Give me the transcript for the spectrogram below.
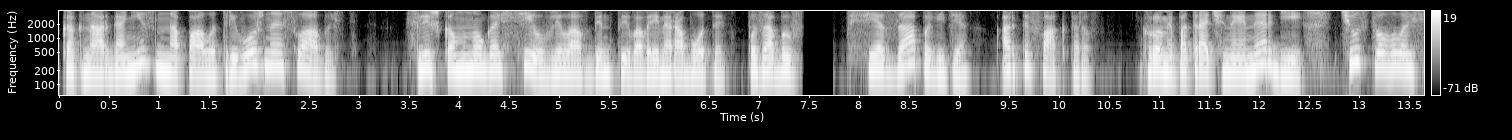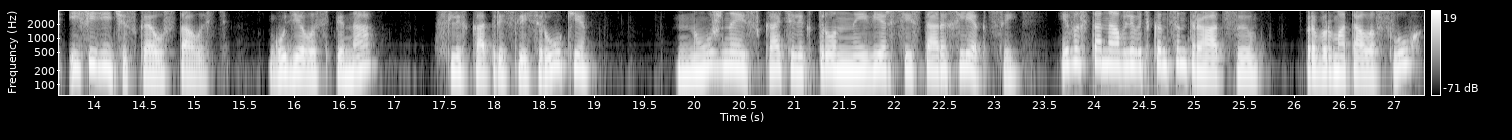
как на организм напала тревожная слабость. Слишком много сил влила в бинты во время работы, позабыв все заповеди артефакторов. Кроме потраченной энергии, чувствовалась и физическая усталость. Гудела спина, слегка тряслись руки. Нужно искать электронные версии старых лекций и восстанавливать концентрацию, пробормотала вслух,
